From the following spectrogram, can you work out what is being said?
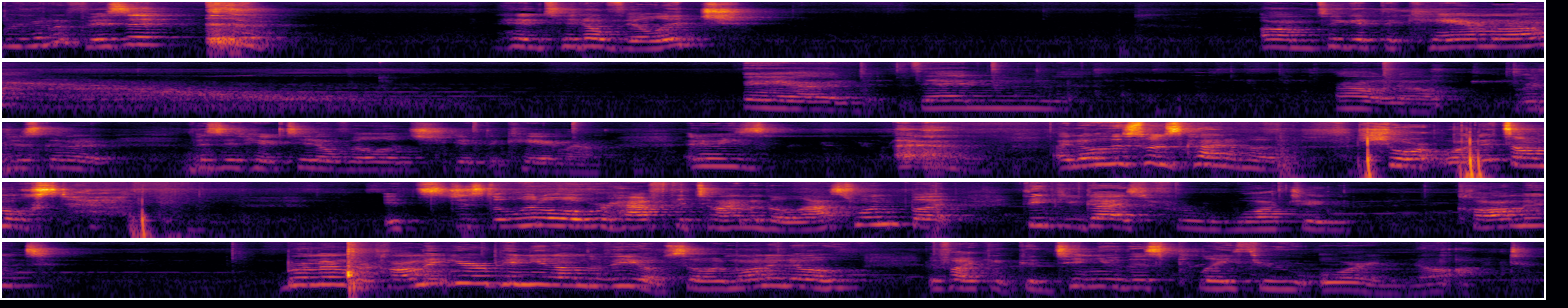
We're gonna visit Hateno Village um, to get the camera. And then, I don't know. We're just gonna visit Hateno Village to get the camera. Anyways, I know this was kind of a short one. It's almost half. It's just a little over half the time of the last one, but thank you guys for watching. Comment. Remember, comment your opinion on the video, so I want to know if I can continue this playthrough or not.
